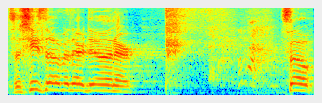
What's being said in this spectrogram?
So she's over there doing her. So,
